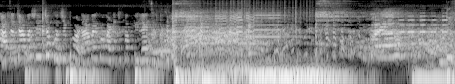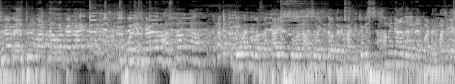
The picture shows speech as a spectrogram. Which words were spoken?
काचेच्या बशीत चिकूची फोड आगा चौकाटीची पप्पी लयच निवांत बसा काय तुम्हाला हसवायची जबाबदारी माझी? तुम्ही सहा महिने आजारी नाही पडणार माझी काय?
